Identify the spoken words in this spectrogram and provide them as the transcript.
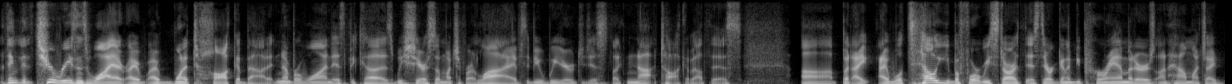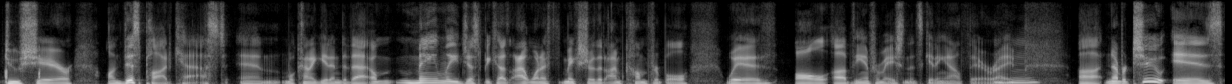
I think the two reasons why I, I, I want to talk about it. Number one is because we share so much of our lives. It'd be weird to just like not talk about this. Uh, but I, I will tell you before we start this, there are going to be parameters on how much I do share on this podcast. And we'll kind of get into that um, mainly just because I want to make sure that I'm comfortable with all of the information that's getting out there. Right. Uh, number two is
